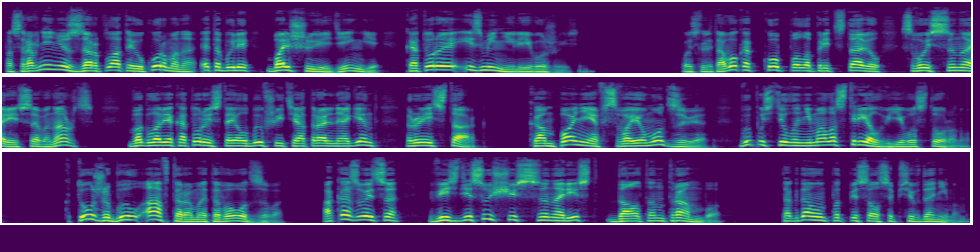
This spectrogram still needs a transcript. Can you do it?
По сравнению с зарплатой у Кормана это были большие деньги, которые изменили его жизнь. После того, как Коппола представил свой сценарий Seven Arts, во главе которой стоял бывший театральный агент Рэй Старк. Компания в своем отзыве выпустила немало стрел в его сторону. Кто же был автором этого отзыва? Оказывается, вездесущий сценарист Далтон Трамбо. Тогда он подписался псевдонимом.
